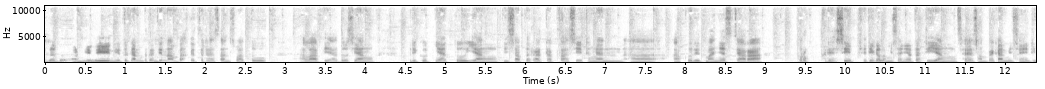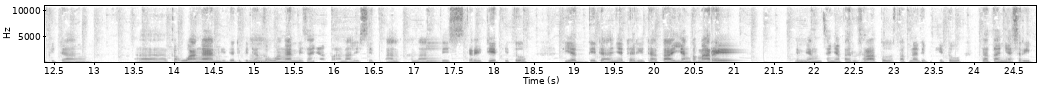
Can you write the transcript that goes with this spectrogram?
untuk ngambilin. Itu kan berarti nambah kecerdasan suatu alat ya. Terus yang berikutnya tuh yang bisa beradaptasi dengan uh, algoritmanya secara progresif. Jadi kalau misalnya tadi yang saya sampaikan misalnya di bidang uh, keuangan gitu di bidang hmm. keuangan misalnya untuk analisis analis kredit itu dia tidak hanya dari data yang kemarin yang misalnya baru 100 tapi nanti begitu datanya 1000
